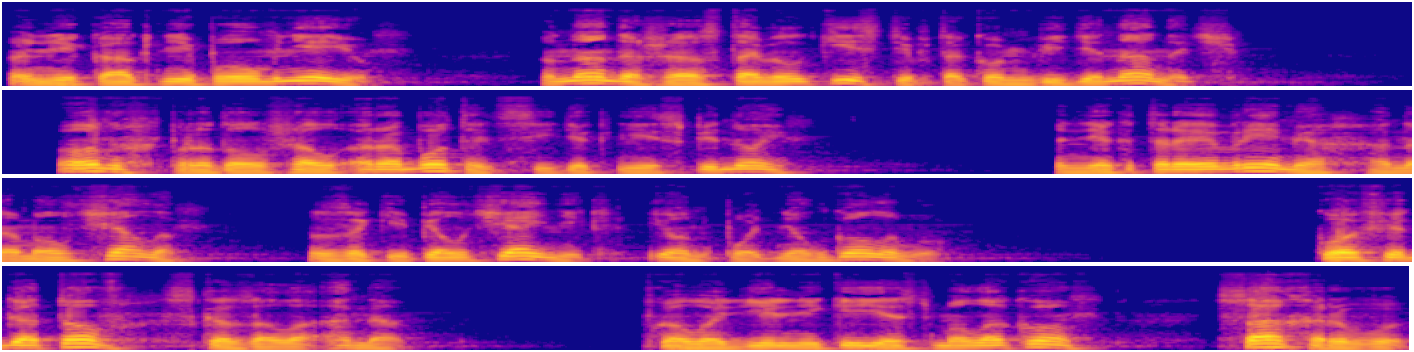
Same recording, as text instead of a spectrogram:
«Никак не поумнею. Надо же оставил кисти в таком виде на ночь. Он продолжал работать, сидя к ней спиной. Некоторое время она молчала. Закипел чайник, и он поднял голову. «Кофе готов», — сказала она. «В холодильнике есть молоко, сахар в...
